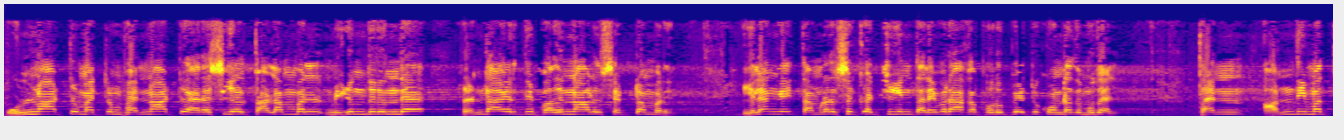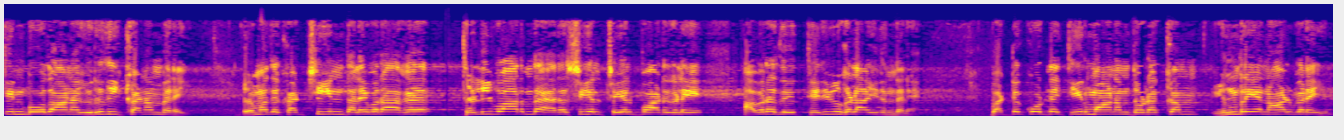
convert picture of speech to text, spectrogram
உள்நாட்டு மற்றும் பன்னாட்டு அரசியல் தளம்பல் மிகுந்திருந்த இரண்டாயிரத்தி பதினாலு செப்டம்பரில் இலங்கை தமிழரசு கட்சியின் தலைவராக பொறுப்பேற்றுக் கொண்டது முதல் தன் அந்திமத்தின் போதான இறுதி கணம் வரை எமது கட்சியின் தலைவராக தெளிவார்ந்த அரசியல் செயல்பாடுகளே அவரது தெரிவுகளாயிருந்தன. வட்டுக்கோட்டை தீர்மானம் தொடக்கம் இன்றைய நாள் வரையும்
